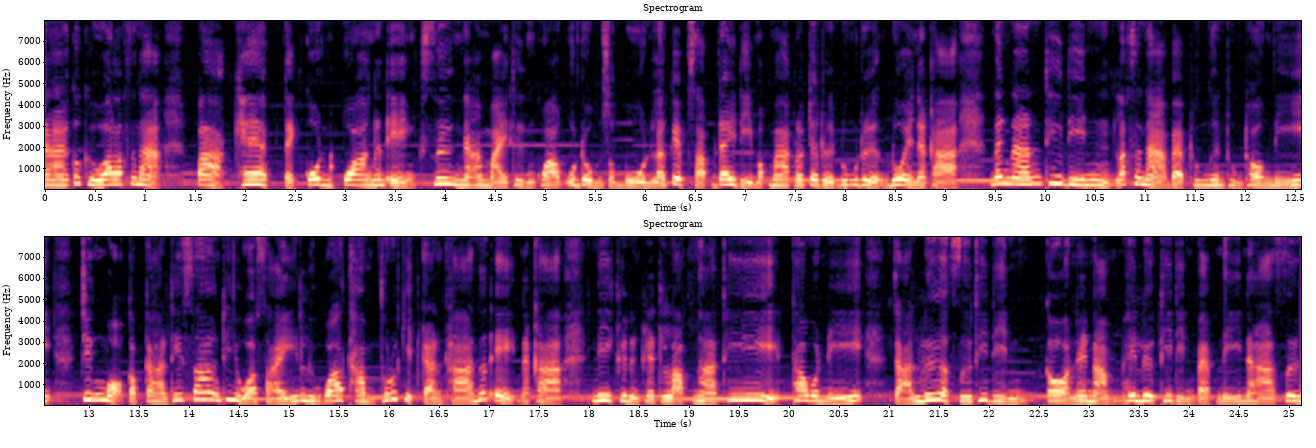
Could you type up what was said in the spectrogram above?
นะคะก็คือว่าลักษณะปากแคบแต่ก้นกว้างนั่นเอง ซึ่งนะหมายถึงความอุดมสมบูรณ์ และเก็บทรัพย์ได้ดีมากๆ แล้วเจริญรุ่งเรืองด้วยนะคะ ดังนั้นที่ดินลักษณะแบบถุงเงินถุงทองนี้ จึงเหมาะกับการที่สร้างที่อยู่อาศัยหรือว่าทำธุรกิจการค้านั่นเองนะคะ นี่คือหนึ่งเคล็ดลับนะที่ถ้าวันนี้จะเลือกซื้อที่ดินก็แนะนำให้เลือกที่ดินแบบนี้นะคะซึ่ง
